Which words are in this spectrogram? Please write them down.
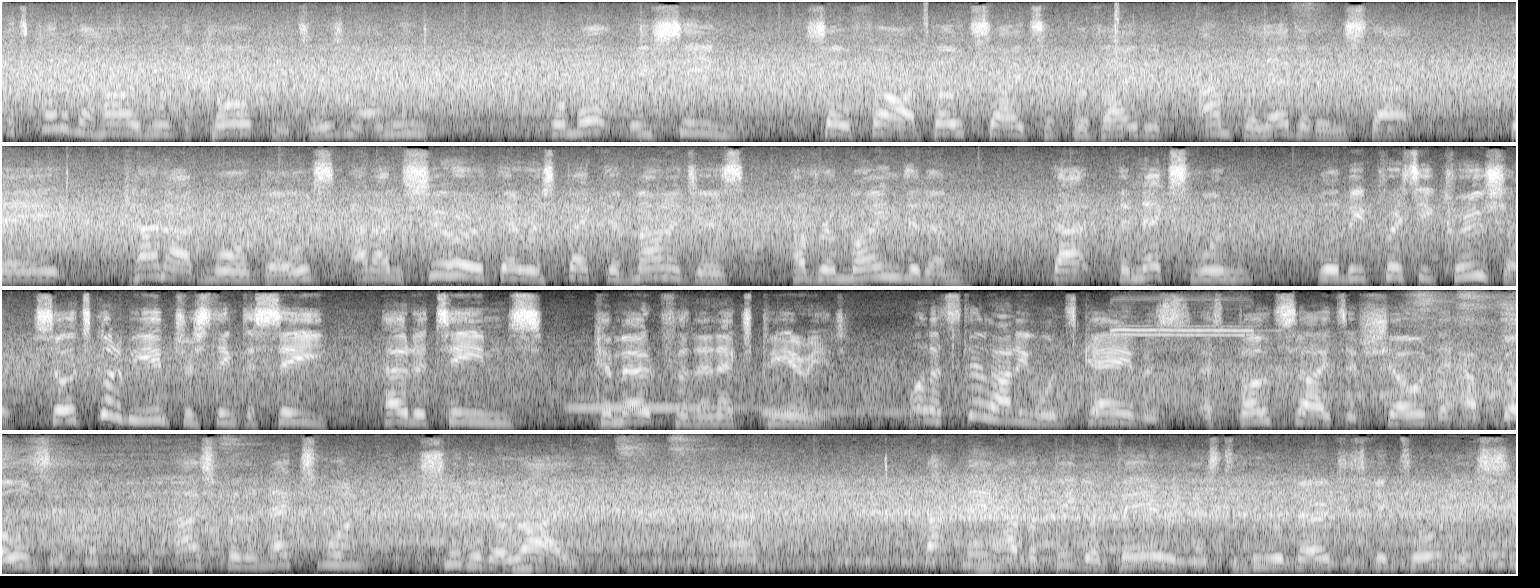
It's kind of a hard one to call, Peter, isn't it? I mean, from what we've seen so far, both sides have provided ample evidence that they can add more goals, and I'm sure their respective managers have reminded them that the next one will be pretty crucial. So it's going to be interesting to see how the teams come out for the next period. Well, it's still anyone's game, as, as both sides have shown they have goals in them. As for the next one, should it arrive, um, that may have a bigger bearing as to who emerges victorious.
